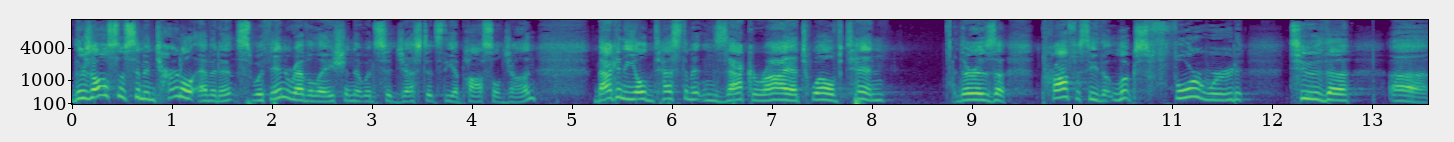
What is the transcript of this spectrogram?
There's also some internal evidence within Revelation that would suggest it's the Apostle John. Back in the Old Testament in Zechariah 12:10, there is a prophecy that looks forward to the uh,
